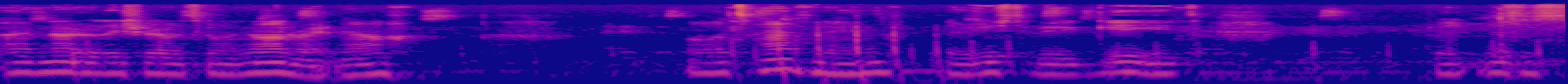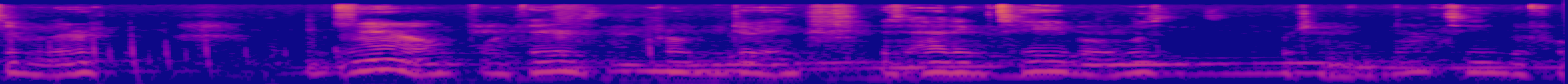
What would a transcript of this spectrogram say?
I'm not really sure what's going on right now. Well, what's happening, there used to be a gate, but this is similar. Now, what they're probably doing is adding tables. which I've not seen before.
